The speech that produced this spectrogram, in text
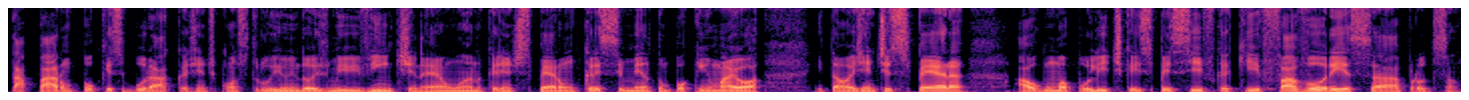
tapar um pouco esse buraco que a gente construiu em 2020, né? Um ano que a gente espera um crescimento um pouquinho maior. Então a gente espera alguma política específica que favoreça a produção.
